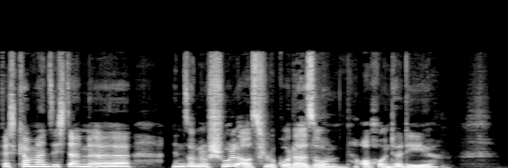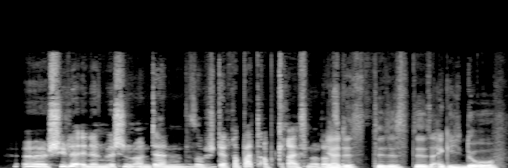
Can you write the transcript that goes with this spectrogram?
Vielleicht kann man sich dann äh, in so einem Schulausflug oder so auch unter die äh, SchülerInnen mischen und dann so den Rabatt abgreifen oder ja, so. Ja, das, das, ist, das ist eigentlich doof,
